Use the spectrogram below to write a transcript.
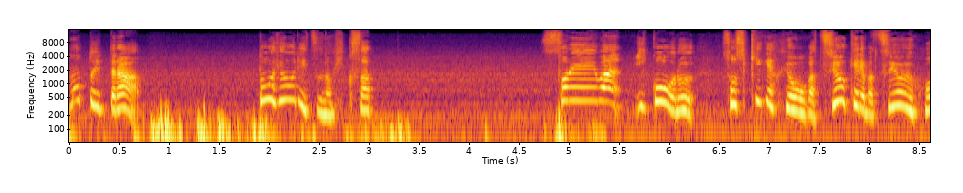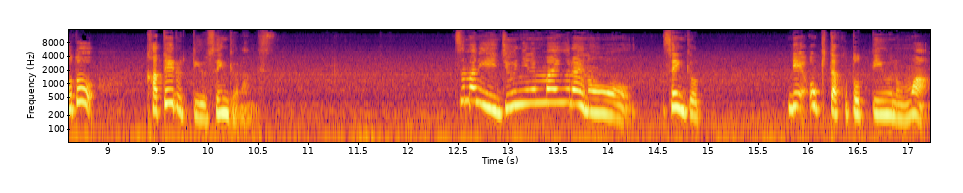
もっと言ったら投票率の低さそれはイコール組織票が強ければ強いほど勝てるっていう選挙なんです。つまり12年前ぐらいの選挙で起きたことっていうのは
